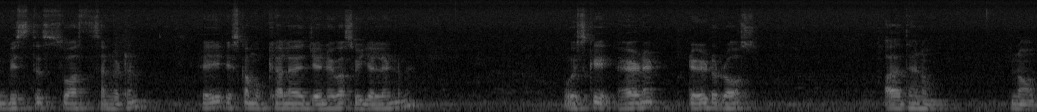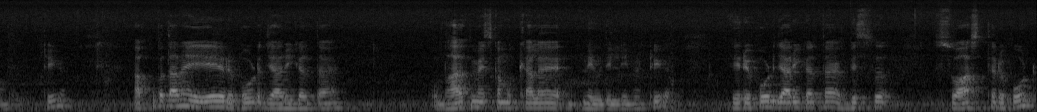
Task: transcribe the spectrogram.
विश्व स्वास्थ्य संगठन है इसका मुख्यालय है जेनेवा, स्विट्जरलैंड में। और इसके हेड हैं टेड रॉस अधनम नॉम, ठीक है? आपको बता दें ये रिपोर्ट जारी करता है। भारत में इसका मुख्यालय है न्यू दिल्ली में, ठीक है? ये रिपोर्ट जारी करता है, विश्व स्वास्थ्य रिपोर्ट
